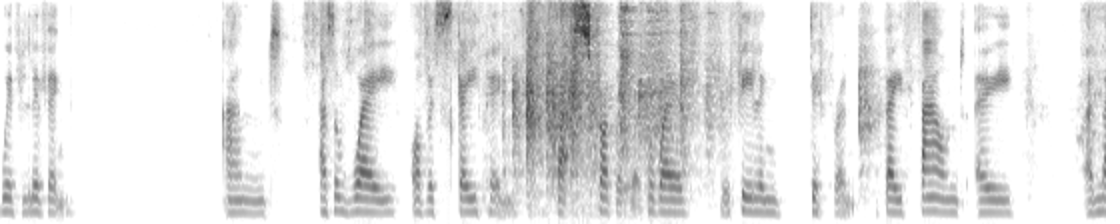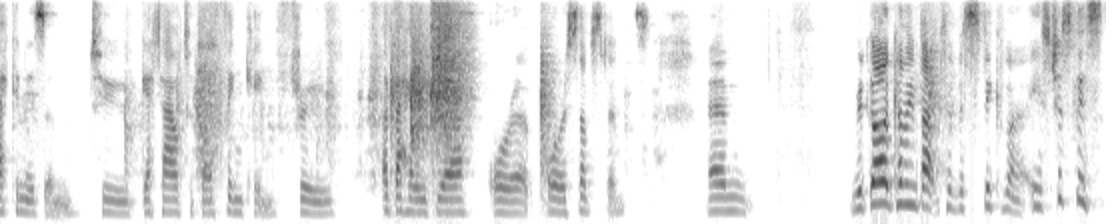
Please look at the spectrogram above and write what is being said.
with living, and as a way of escaping that struggle, as a way of feeling different, they found a a mechanism to get out of their thinking through a behavior or a or a substance. Um, regard coming back to the stigma it's just this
